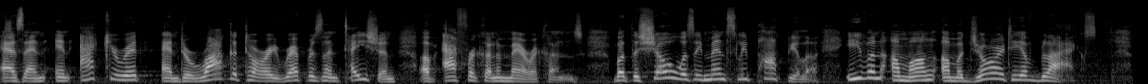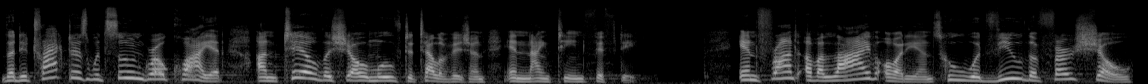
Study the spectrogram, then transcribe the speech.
as an inaccurate and derogatory representation of African Americans. But the show was immensely popular, even among a majority of blacks. The detractors would soon grow quiet until the show moved to television in 1950 in front of a live audience who would view the first show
